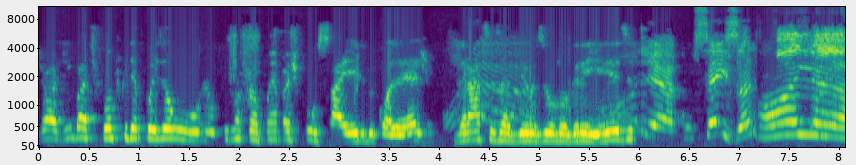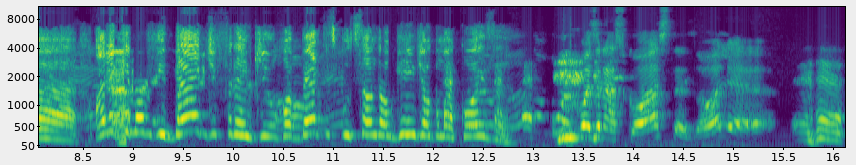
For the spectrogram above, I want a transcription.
Jorginho Batifofo, que depois eu, eu fiz uma campanha pra expulsar ele do colégio. Graças a Deus eu logrei êxito. Olha, com seis anos. Olha! Olha que novidade, Frank! O Roberto expulsando alguém de alguma coisa. Alguma coisa nas costas, olha. É,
